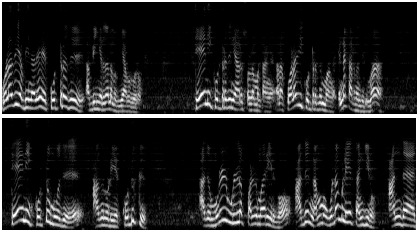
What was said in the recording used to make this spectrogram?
குழவி அப்படின்னாலே கொட்டுறது அப்படிங்கிறத நமக்கு ஞாபகம் வரும். தேனி கொட்டுறதுன்னு யாரும் சொல்ல மாட்டாங்க. ஆனா குழவி கொட்டுறதும்பாங்க. என்ன காரணம் தெரியுமா? தேனி கொட்டும் போது அதனுடைய கொடுக்கு அது முள் உள்ள பல் மாதிரி இருக்கும். அது நம்ம உடம்புலயே தங்கிரும். அந்த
